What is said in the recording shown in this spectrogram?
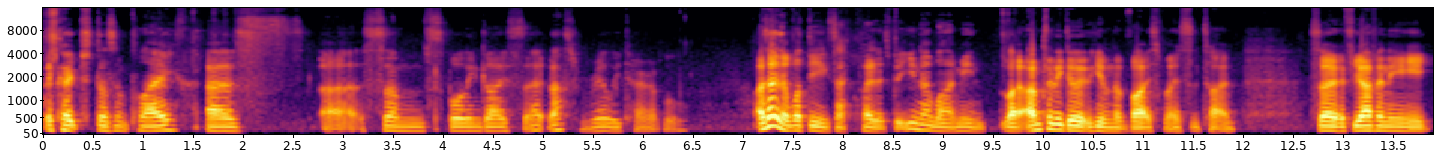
the coach doesn't play, as uh, some sporting guys said. That's really terrible. I don't know what the exact quote is, but you know what I mean. Like, I'm pretty good at giving advice most of the time. So if you have any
